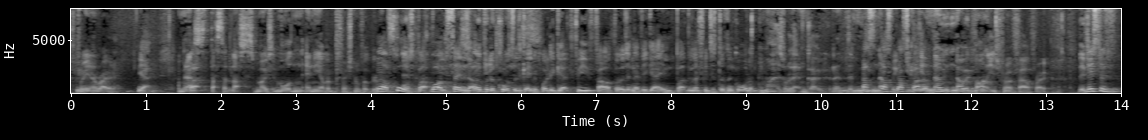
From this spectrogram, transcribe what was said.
Three in a row. Yeah. I mean, But- that's that's, a, that's most more than any other professional footballer. Well, of course, but what I'm saying is that over the course of the game, you probably get three foul throws in every game, but the referee just doesn't call them. you might as well let them go. And then they That's- that's- nothing. that's you kind of- no no advantage from a foul throw. If This is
